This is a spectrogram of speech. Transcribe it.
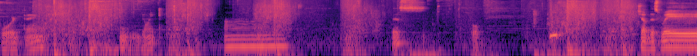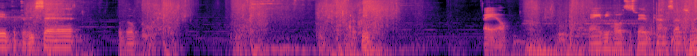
cord thing. Ooh, yoink. Um, this. Cool. Shove this wave with the reset. We'll go. Auto keep. Fail. Dang, if he holds this wave, it kind of sucks. I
